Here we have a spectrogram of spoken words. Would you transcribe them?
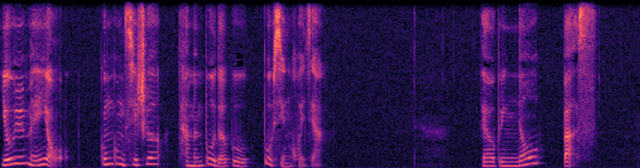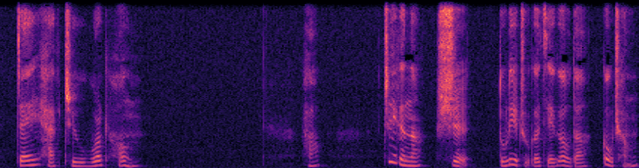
由于没有公共汽车，他们不得不步行回家。There'll be no bus. They have to work home。好，这个呢是独立主格结构的构成。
